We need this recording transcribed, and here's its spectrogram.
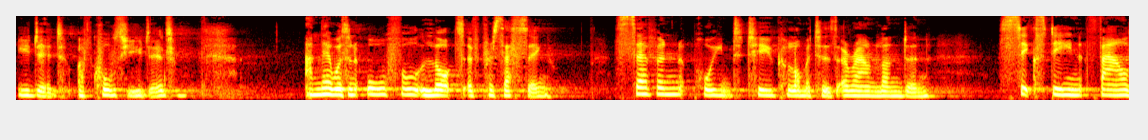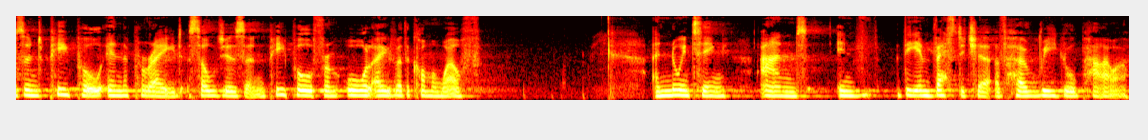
You did. Of course you did. And there was an awful lot of processing 7.2 kilometres around London, 16,000 people in the parade, soldiers and people from all over the Commonwealth, anointing and in the investiture of her regal power.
